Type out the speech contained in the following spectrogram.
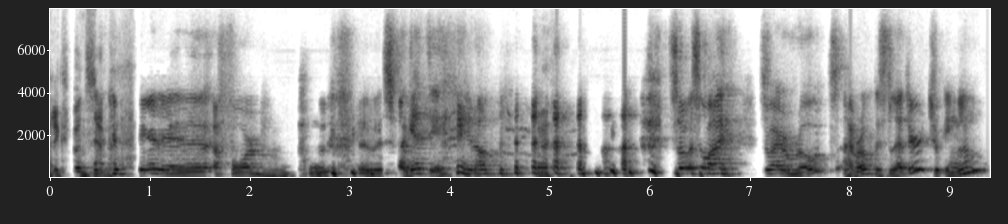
I expensive. I could barely afford uh, spaghetti, you know. so, so I, so I wrote, I wrote this letter to England.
